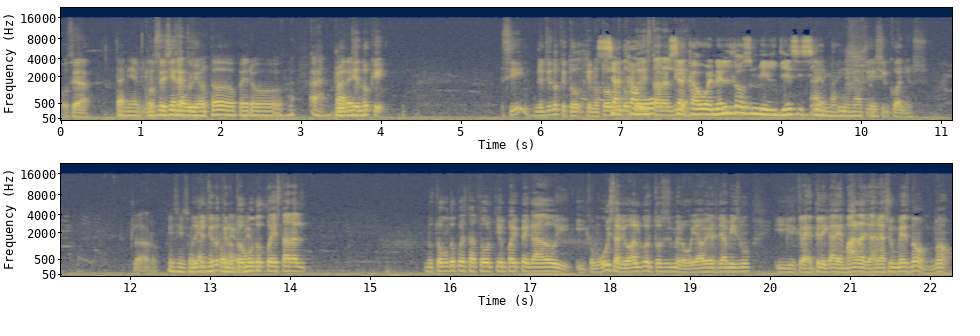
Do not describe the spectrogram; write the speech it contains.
o sea, Daniel que No sí sé si se vio todo, pero... Ah, yo entiendo que... Sí, yo entiendo que, todo, que no todo Se el mundo acabó, puede estar al se día. acabó en el Ah, 2017. imagínate. Sí, cinco años. Claro. Y si No, solo yo entiendo que no todo el mundo puede estar al... No todo el mundo puede estar todo el tiempo ahí pegado y, y como, uy, salió algo, entonces me lo voy a ver ya mismo y que la gente le diga de mala, ya sale hace un mes. No, no,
